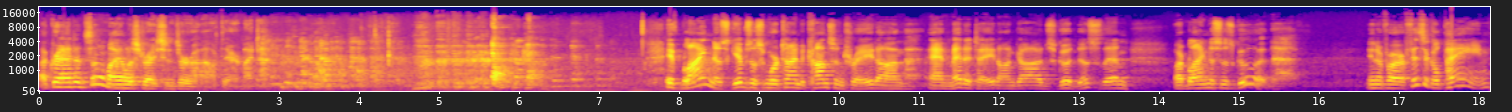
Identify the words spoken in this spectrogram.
Uh, granted, some of my illustrations are out there, but. if blindness gives us more time to concentrate on and meditate on God's goodness, then our blindness is good. And if our physical pain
